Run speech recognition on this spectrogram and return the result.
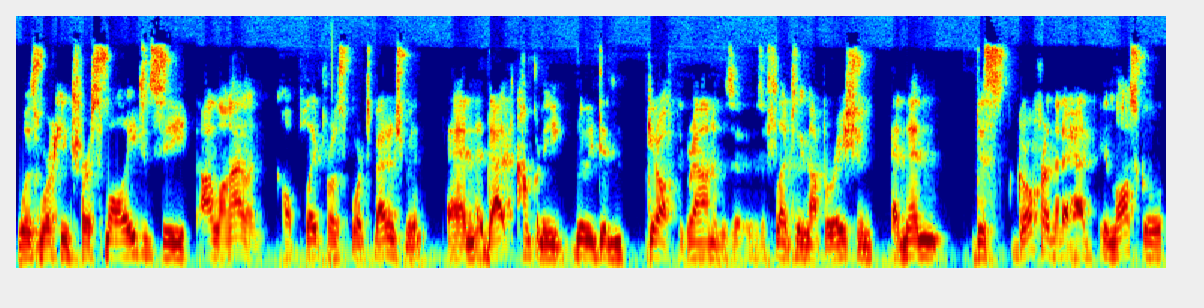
was working for a small agency on Long Island called Play Pro Sports Management. And that company really didn't get off the ground. It was a, it was a fledgling operation. And then this girlfriend that I had in law school,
